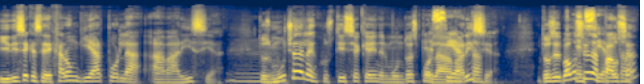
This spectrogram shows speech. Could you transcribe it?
Y dice que se dejaron guiar por la avaricia. Entonces, mm. mucha de la injusticia que hay en el mundo es por la avaricia. Entonces, vamos a hacer una pausa,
